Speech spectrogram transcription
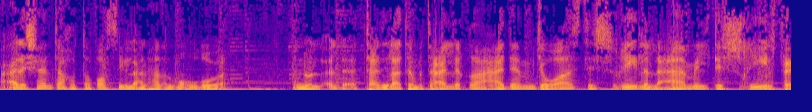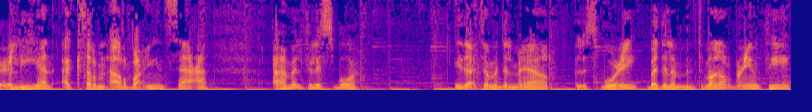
علشان تاخذ تفاصيل عن هذا الموضوع إنه التعديلات المتعلقة عدم جواز تشغيل العامل تشغيل فعليا أكثر من 40 ساعة عمل في الأسبوع. إذا اعتمد المعيار الأسبوعي بدلا من 48 في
